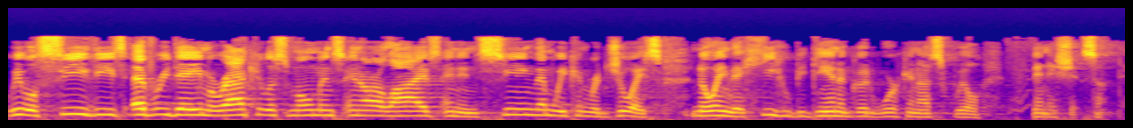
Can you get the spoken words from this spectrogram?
We will see these everyday miraculous moments in our lives, and in seeing them, we can rejoice, knowing that He who began a good work in us will finish it someday.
